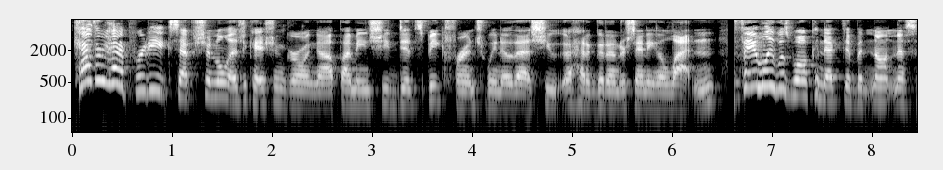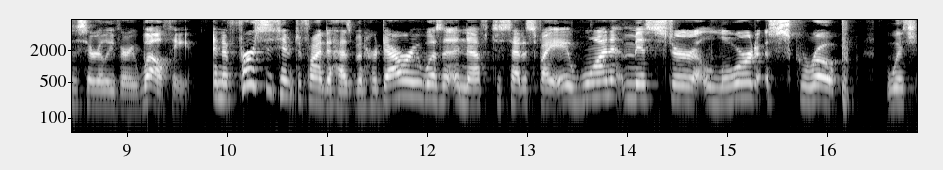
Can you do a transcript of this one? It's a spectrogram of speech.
Catherine had a pretty exceptional education growing up. I mean, she did speak French. We know that. She had a good understanding of Latin. The family was well connected, but not necessarily very wealthy. In a first attempt to find a husband, her dowry wasn't enough to satisfy a one Mr. Lord Scrope, which,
